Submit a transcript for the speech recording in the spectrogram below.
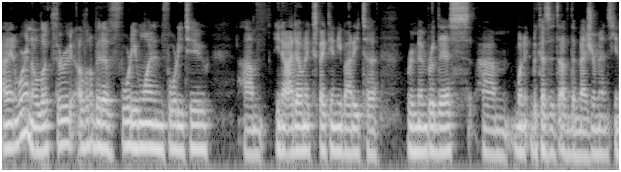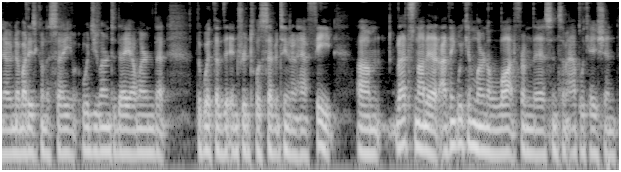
I mean, we're going to look through a little bit of 41 and 42. Um, you know, I don't expect anybody to remember this um, when it, because it's of the measurements. You know, nobody's going to say, "Would you learn today?" I learned that the width of the entrance was 17 and a half feet. Um, that's not it. I think we can learn a lot from this and some application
